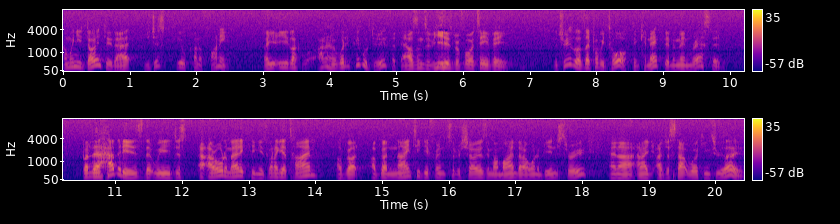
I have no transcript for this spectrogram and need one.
And when you don't do that, you just feel kind of funny. Like you're like, well, I don't know, what did people do for thousands of years before TV? The truth was they probably talked and connected and then rested. But the habit is that we just, our automatic thing is when I get time, I've got, I've got 90 different sort of shows in my mind that I want to binge through, and, uh, and I, I just start working through those.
